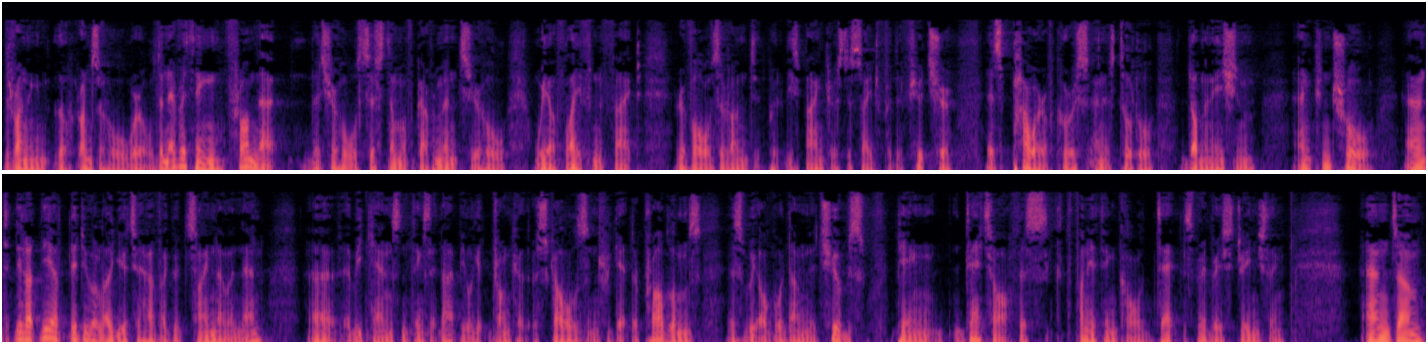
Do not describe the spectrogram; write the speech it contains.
that running, that runs the whole world. And everything from that that's your whole system of government, your whole way of life, in fact, revolves around what these bankers decide for the future. It's power, of course, and it's total domination and control. And they, they, they do allow you to have a good time now and then, uh, at weekends and things like that. People get drunk out their skulls and forget their problems as we all go down the tubes paying debt off. This funny thing called debt. It's a very, very strange thing. And, um,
